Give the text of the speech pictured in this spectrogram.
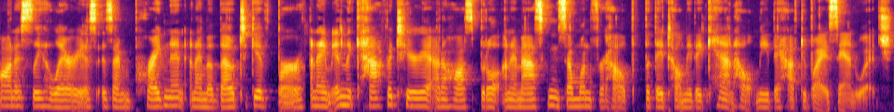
honestly hilarious is I'm pregnant and I'm about to give birth and I'm in the cafeteria at a hospital and I'm asking someone for help, but they tell me they can't help me. They have to buy a sandwich.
